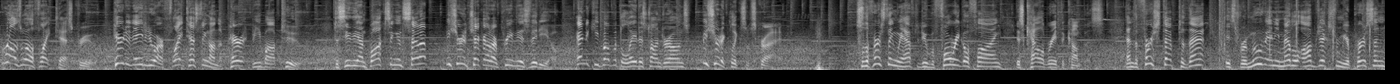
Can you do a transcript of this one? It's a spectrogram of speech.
Roswell Flight Test Crew, here today to do our flight testing on the Parrot Bebop 2. To see the unboxing and setup, be sure to check out our previous video. And to keep up with the latest on drones, be sure to click subscribe. So the first thing we have to do before we go flying is calibrate the compass. And the first step to that is to remove any metal objects from your person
